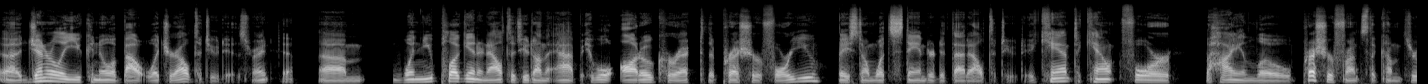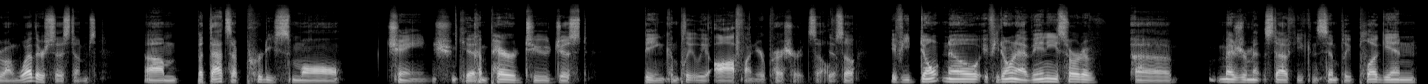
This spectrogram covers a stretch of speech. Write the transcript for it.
uh, generally you can know about what your altitude is, right? Yeah. Um, when you plug in an altitude on the app, it will auto correct the pressure for you based on what's standard at that altitude. It can't account for the high and low pressure fronts that come through on weather systems, um, but that's a pretty small change Okay. compared to just being completely off on your pressure itself. Yep. So if you don't know, if you don't have any sort of uh, measurement stuff, you can simply plug in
